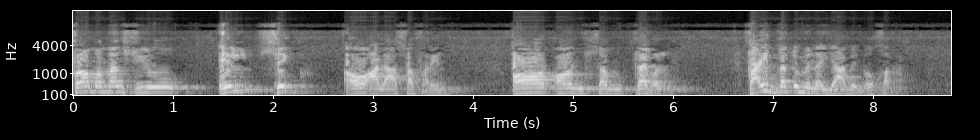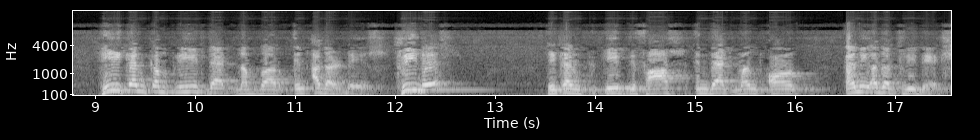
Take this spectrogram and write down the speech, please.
from amongst you ill sick or سفر ان اور آن سم ٹریول فائید من یا میں نوخر he can complete that number in other days three days he can keep the fast in that month on any other three days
